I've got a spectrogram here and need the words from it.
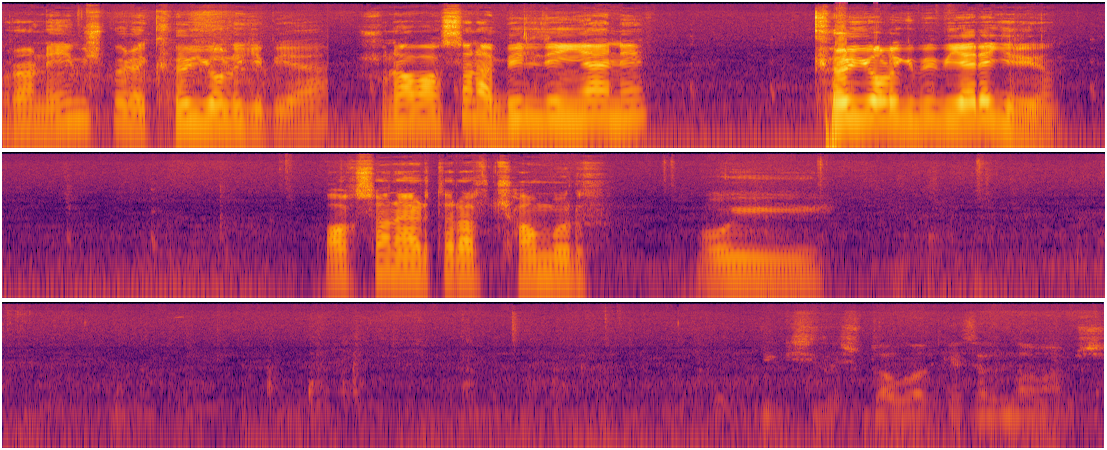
Bura neymiş böyle köy yolu gibi ya. Şuna baksana bildiğin yani köy yolu gibi bir yere giriyorsun. Baksana her taraf çamur. Oy. Bir kişi de şu dalları keselim dememiş.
